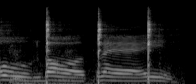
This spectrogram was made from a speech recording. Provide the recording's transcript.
Un, dos, tres y...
